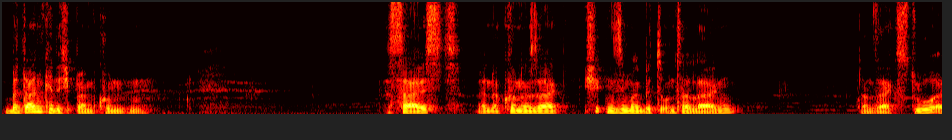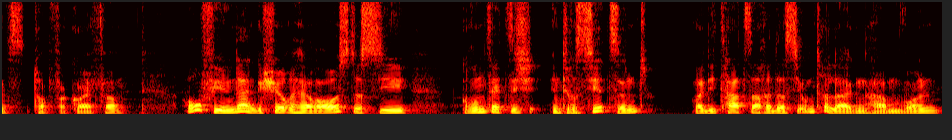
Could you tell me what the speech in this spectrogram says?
bedanke dich beim Kunden. Das heißt, wenn der Kunde sagt, schicken Sie mal bitte Unterlagen, dann sagst du als Top-Verkäufer, oh, vielen Dank, ich höre heraus, dass Sie grundsätzlich interessiert sind Weil die Tatsache, dass Sie Unterlagen haben wollen,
